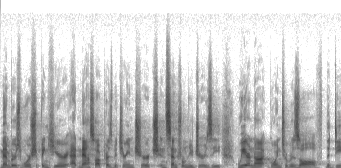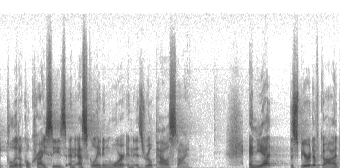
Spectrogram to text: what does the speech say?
members worshiping here at Nassau Presbyterian Church in central New Jersey, we are not going to resolve the deep political crises and escalating war in Israel Palestine. And yet, the Spirit of God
